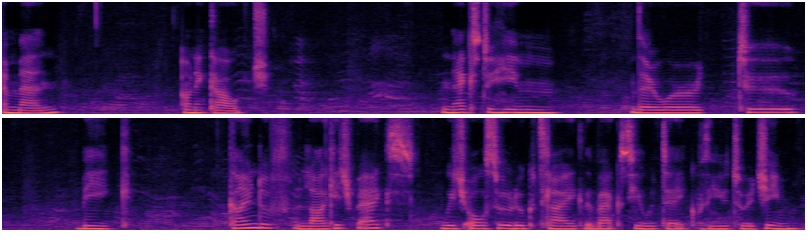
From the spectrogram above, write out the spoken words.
a man on a couch. Next to him, there were two big kind of luggage bags, which also looked like the bags you would take with you to a gym.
